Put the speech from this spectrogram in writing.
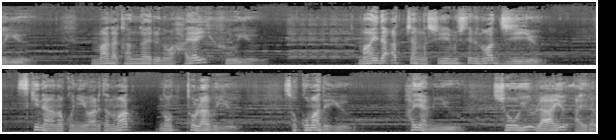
梅雨。まだ考えるのは早い冬。前田あっちゃんが CM してるのは GU 好きなあの子に言われたのは Not Love You そこまで言う。早見優醤油、ラー油、I love you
